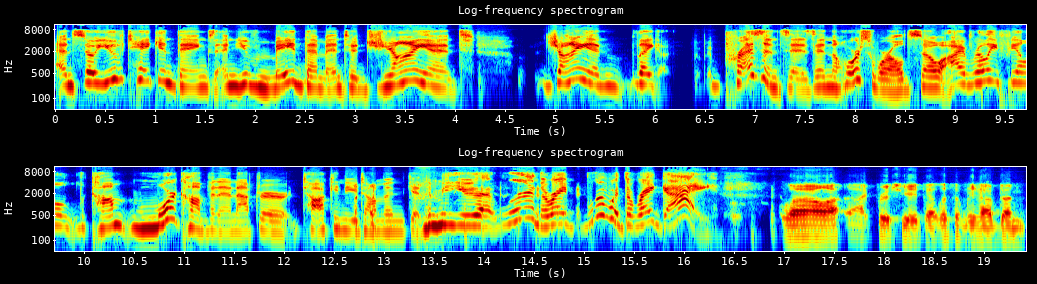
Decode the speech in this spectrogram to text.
And so you've taken things and you've made them into giant giant like presences in the horse world. So I really feel com- more confident after talking to you, Tom, and getting to meet you that we're in the right, we're with the right guy. Well, I, I appreciate that. Listen, we have done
